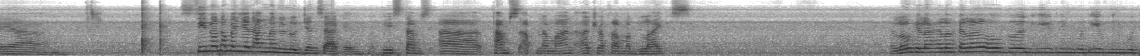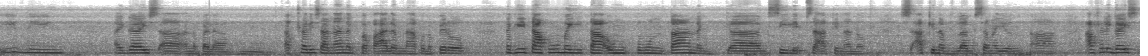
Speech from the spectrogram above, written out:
kaya, sino naman yan ang nanonood dyan sa akin? Please thumbs, ah, thumbs up naman at saka mag-likes. Hello, hello, hello, hello. Good evening, good evening, good evening. Ay guys, ah, ano pala. hmm, Actually, sana nagpapaalam na ako. No? Pero, nakita ko may taong pumunta, nagsilip sa akin, ano, sa akin na vlog sa ngayon. Ah, actually guys,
